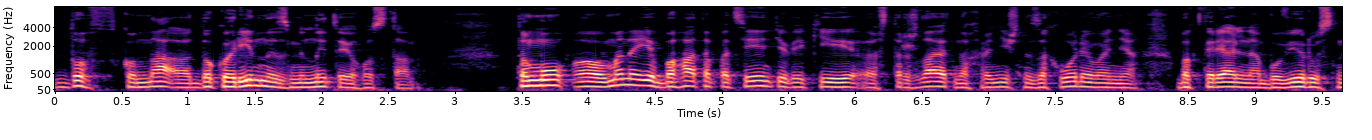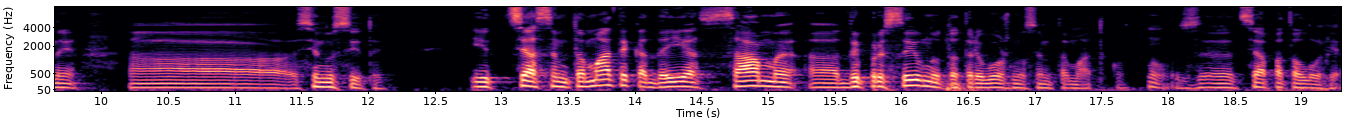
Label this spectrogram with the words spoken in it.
доскона, докорінно змінити його стан. Тому е, в мене є багато пацієнтів, які е, страждають на хронічне захворювання, бактеріальне або вірусне синусити. І ця симптоматика дає саме е, депресивну та тривожну симптоматику. Ну, е, ця патологія.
